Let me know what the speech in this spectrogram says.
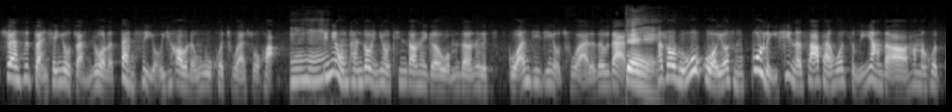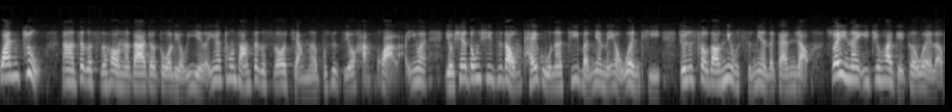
虽然是短线又转弱了，但是有一号人物会出来说话。嗯哼，今天我们盘中已经有听到那个我们的那那个国安基金有出来了，对不对？对。他说如果有什么不理性的沙盘或怎么样的啊，他们会关注。那这个时候呢，大家就多留意了，因为通常这个时候讲呢，不是只有喊话啦，因为有些东西知道我们台股呢基本面没有问题，就是受到 news 面的干扰，所以呢一句话给各位了，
